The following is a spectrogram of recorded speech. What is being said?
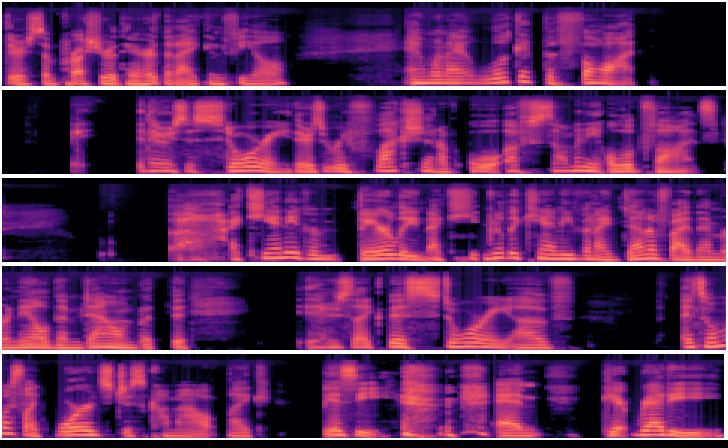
there's some pressure there that I can feel. And when I look at the thought, eh, there's a story, there's a reflection of old, of so many old thoughts I can't even barely, I can't, really can't even identify them or nail them down. But the, there's like this story of, it's almost like words just come out like busy and get ready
